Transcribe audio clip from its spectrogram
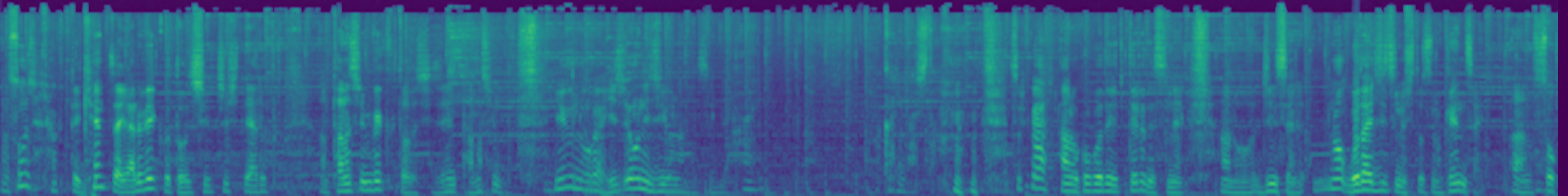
なんそうじゃなくて現在やるべきことを集中してやると楽しむべきことを自然に楽しむというのが非常に重要なんですよね。はい。かりました。それがあのここで言ってるですねあの人生の五大事実の一つの現在あの即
